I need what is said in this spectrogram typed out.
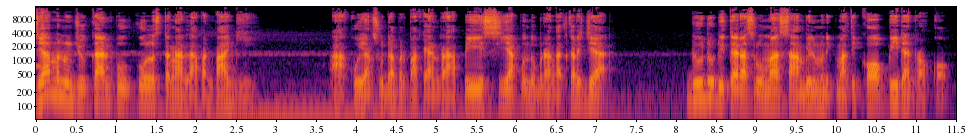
Jam menunjukkan pukul setengah delapan pagi. Aku yang sudah berpakaian rapi siap untuk berangkat kerja. Duduk di teras rumah sambil menikmati kopi dan rokok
